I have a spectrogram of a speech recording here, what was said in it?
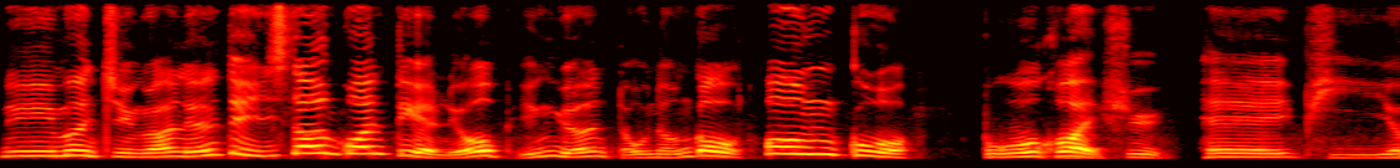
你们竟然连第三关电流平原都能够通过，不愧是黑皮呀！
